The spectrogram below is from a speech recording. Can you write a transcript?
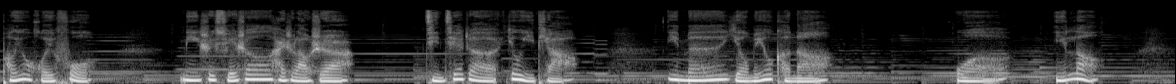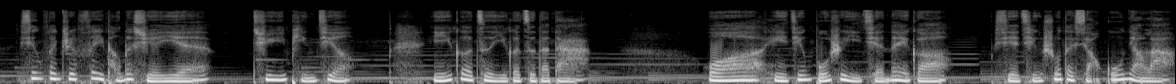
朋友回复：“你是学生还是老师？”紧接着又一条：“你们有没有可能？”我一愣，兴奋至沸腾的血液趋于平静，一个字一个字的打。我已经不是以前那个。写情书的小姑娘啦，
